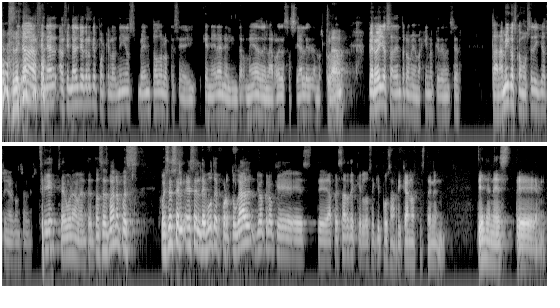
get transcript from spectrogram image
Y no, al final, al final yo creo que porque los niños ven todo lo que se genera en el internet, en las redes sociales, en los programas, pero ellos adentro me imagino que deben ser tan amigos como usted y yo, señor González. Sí, seguramente. Entonces, bueno, pues, pues es, el, es el debut de Portugal. Yo creo que este, a pesar de que los equipos africanos pues, tienen, tienen este,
